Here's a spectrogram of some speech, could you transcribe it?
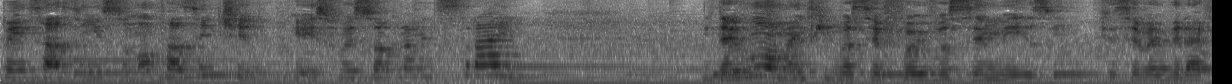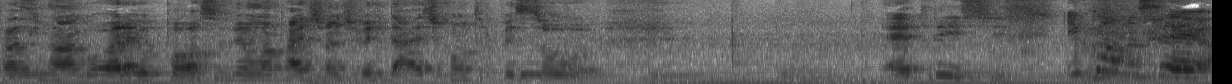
pensar assim, isso não faz sentido, porque isso foi só pra me distrair. Não teve um momento que você foi você mesmo, que você vai virar e falar assim, não, agora eu posso ver uma paixão de verdade com outra pessoa. É triste. E quando você.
